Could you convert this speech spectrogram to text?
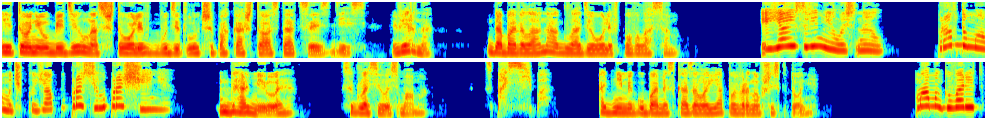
И Тони убедил нас, что Олив будет лучше пока что остаться здесь. Верно? Добавила она, гладя Олив по волосам. И я извинилась, Нел. Правда, мамочка, я попросила прощения. Да, милая, согласилась мама. Спасибо, одними губами сказала я, повернувшись к Тони. Мама говорит,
